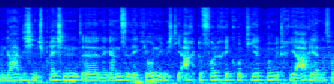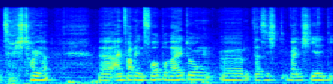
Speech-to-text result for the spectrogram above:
Und da hatte ich entsprechend äh, eine ganze Legion, nämlich die achte voll rekrutiert, nur mit Triariern, das war ziemlich teuer äh, einfach in Vorbereitung, äh, dass ich, weil ich hier die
